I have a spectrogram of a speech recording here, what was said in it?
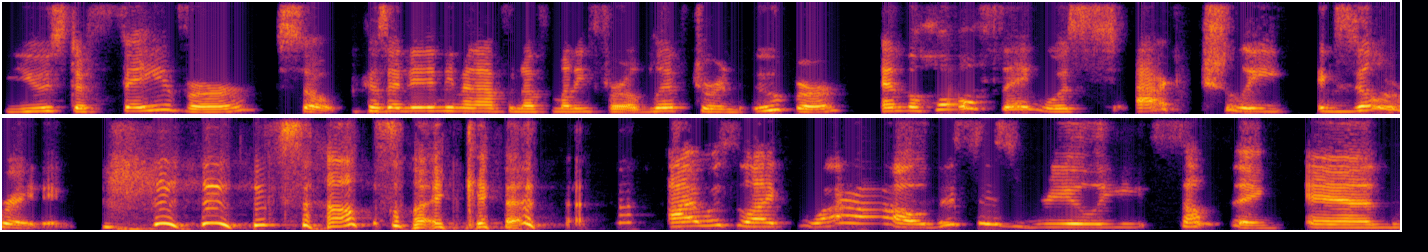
used a favor. So, because I didn't even have enough money for a Lyft or an Uber, and the whole thing was actually exhilarating. Sounds like it. I was like, wow, this is really something. And,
